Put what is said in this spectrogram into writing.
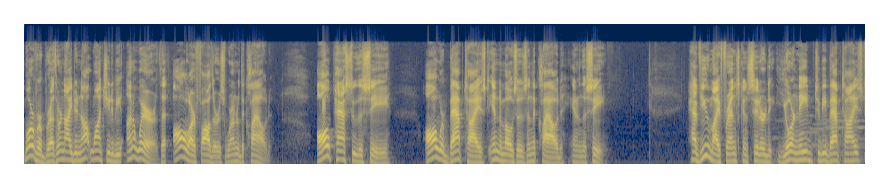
Moreover, brethren, I do not want you to be unaware that all our fathers were under the cloud. All passed through the sea, all were baptized into Moses in the cloud and in the sea. Have you, my friends, considered your need to be baptized?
